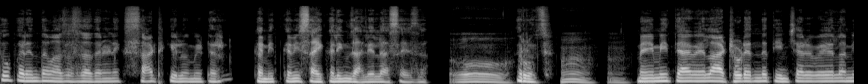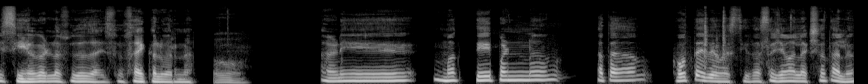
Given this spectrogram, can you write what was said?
तोपर्यंत माझं साधारण एक साठ किलोमीटर कमीत कमी सायकलिंग झालेलं असायचं. रोज. म्हणजे मी त्यावेळेला आठवड्यातनं तीन चार वेळेला मी सिंहगडला सुद्धा जायचो सायकलवरनं. आणि मग ते पण आता होतंय व्यवस्थित असं जेव्हा लक्षात आलं.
